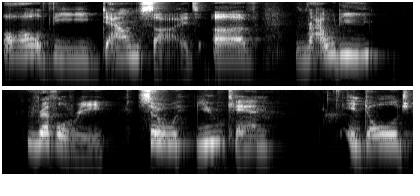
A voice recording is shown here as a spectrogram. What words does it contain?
all the downsides of rowdy revelry so you can indulge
